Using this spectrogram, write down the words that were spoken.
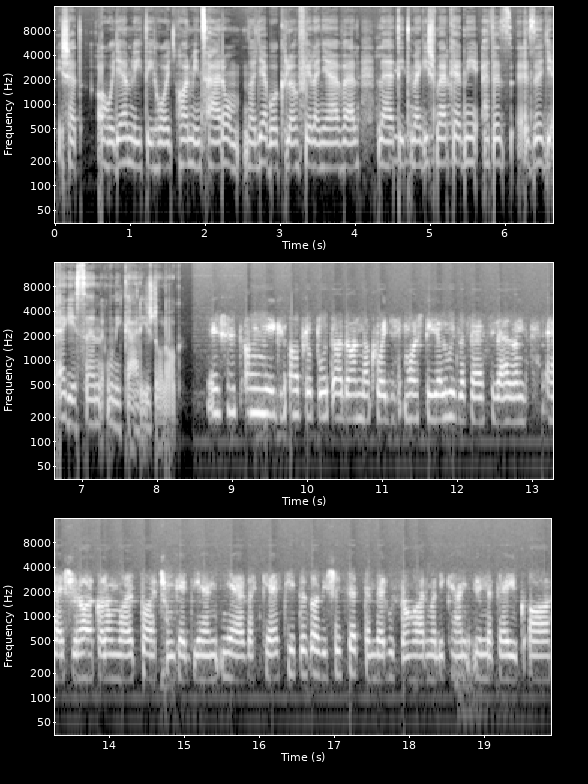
és hát ahogy említi, hogy 33 nagyjából különféle nyelvvel lehet itt megismerkedni, hát ez, ez egy egészen unikális dolog. És hát ami még apropót ad annak, hogy most így a Luisa Fesztiválon első alkalommal tartsunk egy ilyen nyelvek kertjét, az az is, hogy szeptember 23-án ünnepeljük a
